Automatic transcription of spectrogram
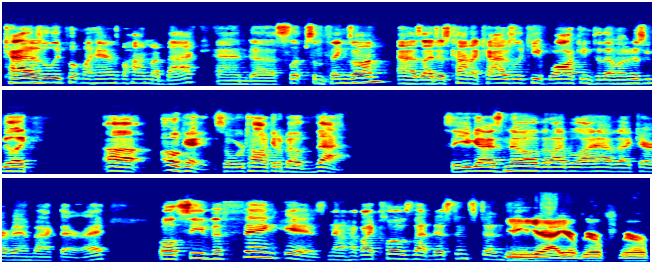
casually put my hands behind my back and uh slip some things on as I just kind of casually keep walking to them. I'm just gonna be like, uh, okay, so we're talking about that. So you guys know that I will I have that caravan back there, right? Well, see, the thing is, now have I closed that distance to Yeah, you're you're you're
